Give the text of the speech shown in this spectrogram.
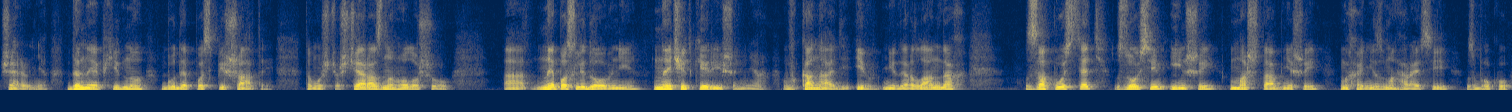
червня, де необхідно буде поспішати. Тому що ще раз наголошу, непослідовні, нечіткі рішення в Канаді і в Нідерландах запустять зовсім інший масштабніший механізм агресії з боку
